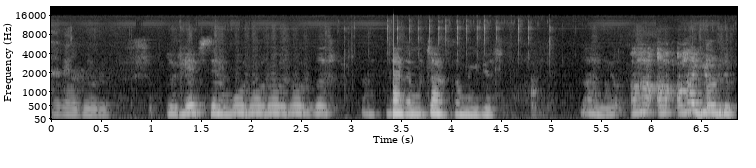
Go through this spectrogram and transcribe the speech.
Sola doğru. Dur hepsini vur vur vur vur. Ha, Nereden bu tarafta mı gidiyorsun? Lan yok. Aha, aha, aha gördüm.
